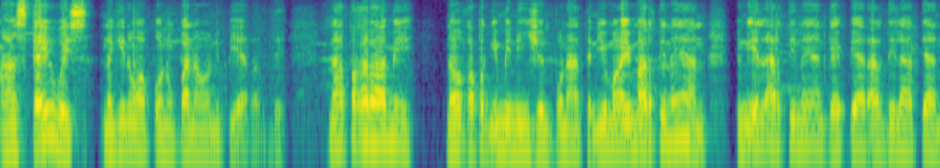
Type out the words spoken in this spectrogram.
ah, skyways na ginawa po nung panahon ni PRRD. Napakarami No, kapag i-mention po natin, yung mga MRT na yan, yung LRT na yan, kay PRRD lahat yan.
